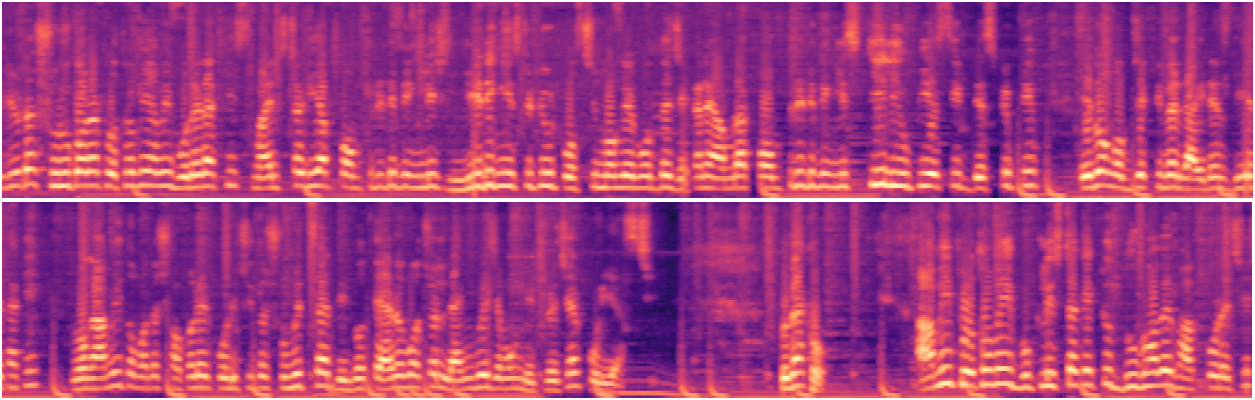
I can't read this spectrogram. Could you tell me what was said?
ভিডিওটা শুরু করার প্রথমেই আমি বলে রাখি Smile Study Hub competitive English leading institute পশ্চিমবঙ্গের মধ্যে, যেখানে আমরা competitive English still UPSC descriptive এবং অবজেক্টিভের গাইডেন্স দিয়ে থাকি এবং আমি তোমাদের সকলের পরিচিত সুমিত স্যার, দীর্ঘ তেরো বছর ল্যাঙ্গুয়েজ এবং লিটারেচার পড়িয়ে আসছি। তো দেখো, আমি প্রথমে এই বুক লিস্টটাকে একটু দুভাবে ভাগ করেছি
